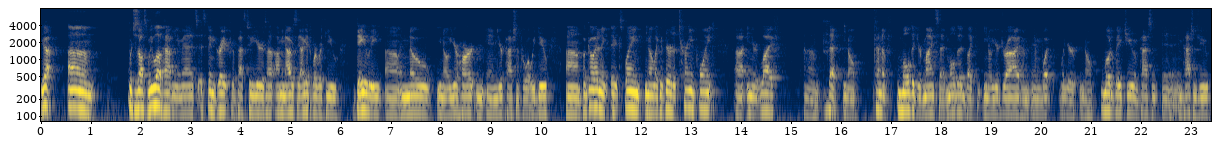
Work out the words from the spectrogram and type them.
Yeah, um, which is awesome. We love having you, man. It's it's been great for the past two years. I, I mean, obviously, I get to work with you daily um, and know you know your heart and, and your passion for what we do. Um, but go ahead and explain. You know, like if there was a turning point uh, in your life um, that you know kind of molded your mindset, molded like you know your drive and, and what what your you know motivates you and passion impassions you,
